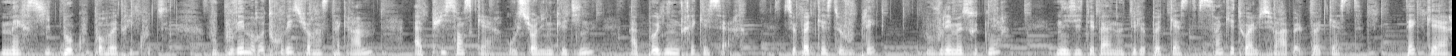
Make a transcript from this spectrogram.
Merci beaucoup pour votre écoute. Vous pouvez me retrouver sur Instagram à Puissance Care ou sur LinkedIn à Pauline Tréquesser. Ce podcast vous plaît? Vous voulez me soutenir? N'hésitez pas à noter le podcast 5 étoiles sur Apple Podcast. Take care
